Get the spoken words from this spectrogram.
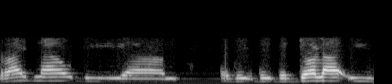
right now, the, um, the, the, the dollar is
